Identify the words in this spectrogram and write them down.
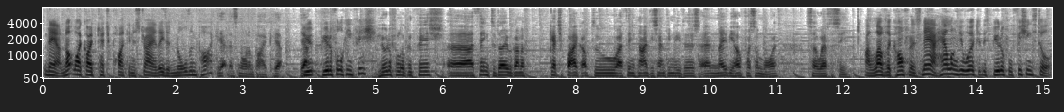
Now, not like I'd catch pike in Australia. These are northern pike? Yeah, that's northern pike, yeah. yeah. Be beautiful looking fish? Beautiful looking fish. Uh, I think today we're going to catch pike up to, I think, 90 centimeters and maybe hope for some more. So we have to see. I love the confidence. Now, how long have you worked at this beautiful fishing store?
